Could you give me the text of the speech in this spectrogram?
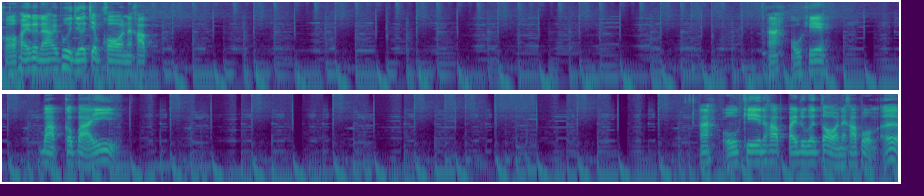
ขออภัยด้วยนะไม่พูดเยอะเจ็บคอนะครับ อะ โอเค บับก็ไป อะ โอเคนะครับ ไปดูกันต่อนะครับผม เออ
